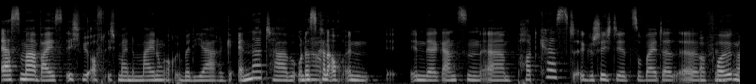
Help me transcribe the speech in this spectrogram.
erstmal weiß ich, wie oft ich meine Meinung auch über die Jahre geändert habe. Und das ja. kann auch in, in der ganzen äh, Podcast-Geschichte jetzt so weiter äh, folgen.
